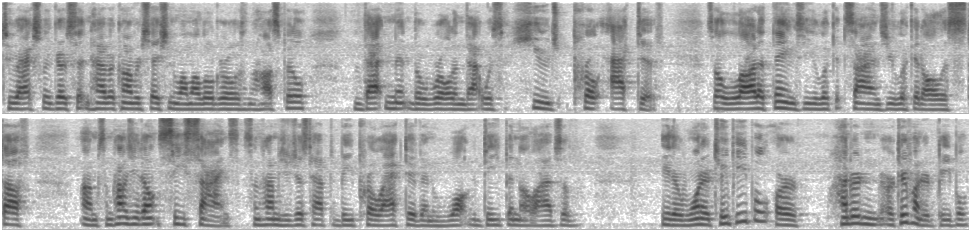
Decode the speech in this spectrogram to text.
to actually go sit and have a conversation while my little girl was in the hospital. That meant the world, and that was huge, proactive. So a lot of things. You look at signs, you look at all this stuff. Um, sometimes you don't see signs. Sometimes you just have to be proactive and walk deep in the lives of either one or two people or 100 or 200 people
